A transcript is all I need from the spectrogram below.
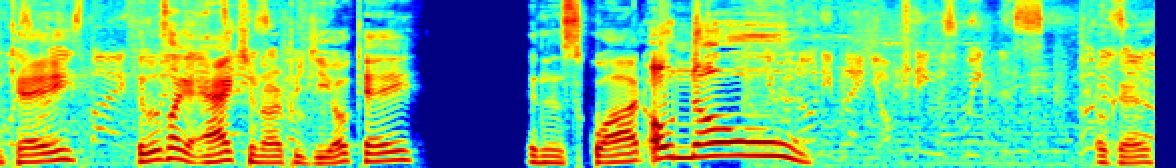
Okay. It looks like an action RPG. Okay. And then squad. Oh no. Okay.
